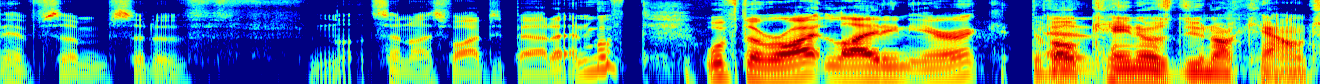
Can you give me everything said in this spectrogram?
have some sort of not so nice vibes about it. And with with the right lighting, Erik, the volcanoes do not count.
